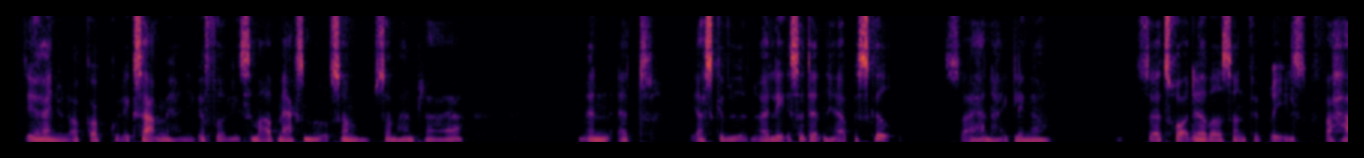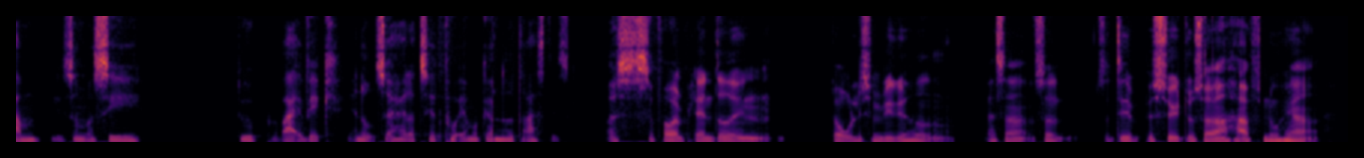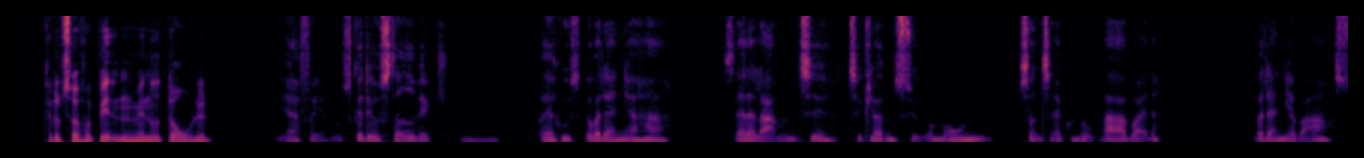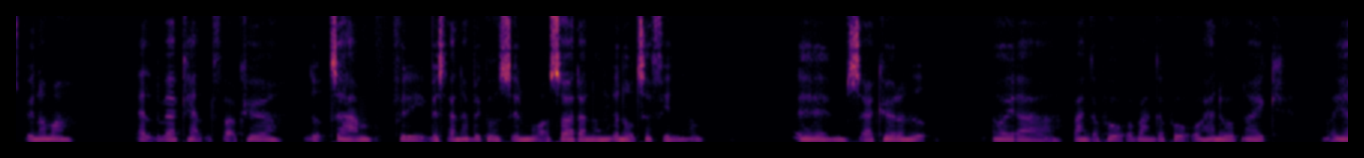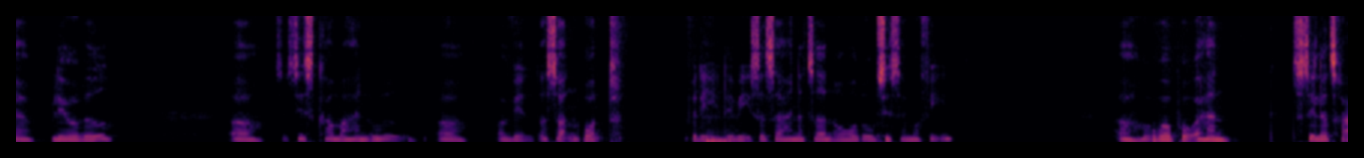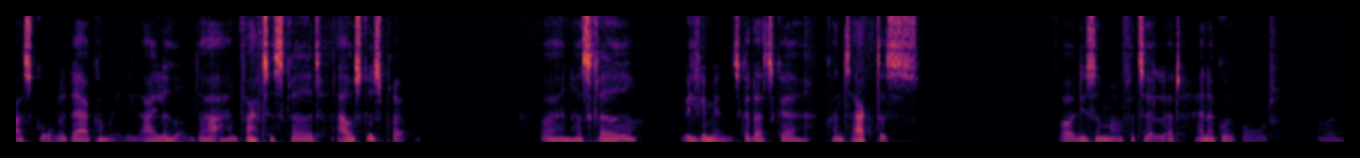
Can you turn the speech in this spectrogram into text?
det har han jo nok godt kunne lægge sammen med, at han ikke har fået lige så meget opmærksomhed, som, som han plejer. Men at jeg skal vide, at når jeg læser den her besked, så er han her ikke længere. Så jeg tror, det har været sådan febrilsk for ham, ligesom at sige, du er på vej væk, jeg er nødt til at have dig tæt på, jeg må gøre noget drastisk. Og så får han plantet en dårlig samvittighed. Altså, så, så det besøg, du så har haft nu her, kan du så forbinde med noget dårligt. Ja, for jeg husker det jo stadigvæk. Mm. Og jeg husker, hvordan jeg har sat alarmen til, til klokken 7 om morgenen, sådan så jeg kunne nå på arbejde. Hvordan jeg bare skynder mig alt, hvad jeg kan for at køre ned til ham. Fordi hvis han har begået selvmord, så er der nogen, der er nødt til at finde ham. Øh, så jeg kører ned, og jeg banker på og banker på, og han åbner ikke. Og jeg bliver ved. Og til sidst kommer han ud og, og vælter sådan rundt. Fordi mm. det viser sig, at han har taget en overdosis af morfin. Og håber på, at han stiller træskoene, da jeg kommer ind i lejligheden. Der har han faktisk skrevet et afskedsbrev. Og han har skrevet, hvilke mennesker, der skal kontaktes for ligesom at fortælle, at han er gået bort. Og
